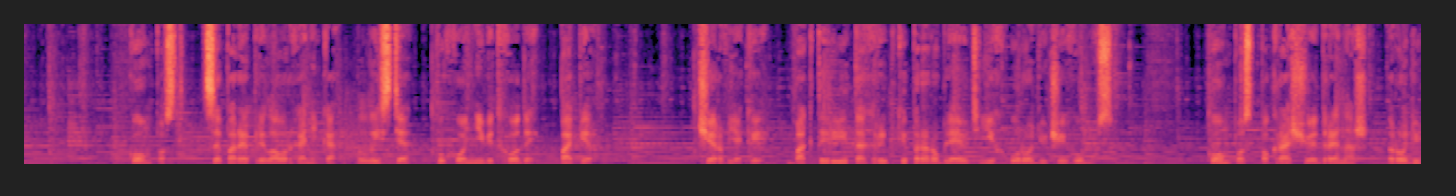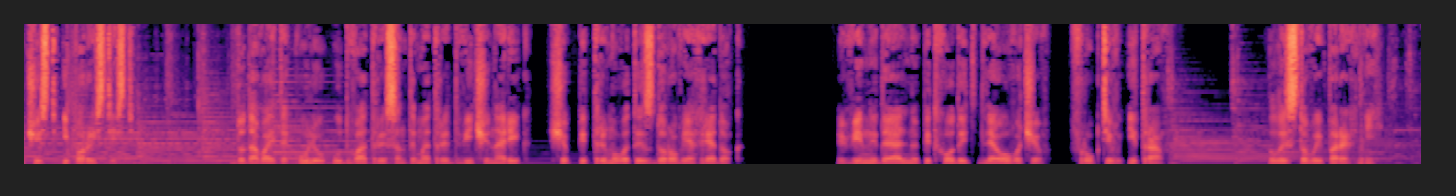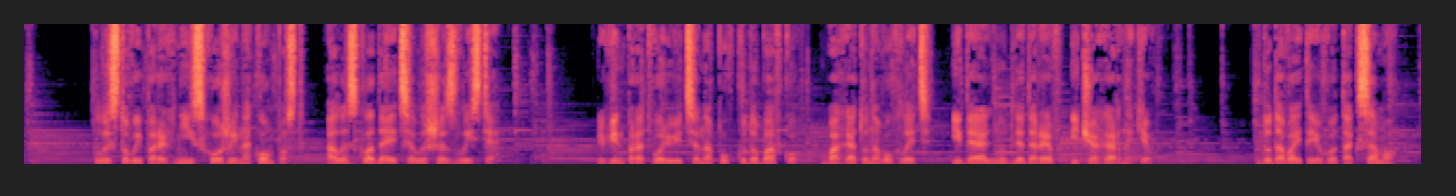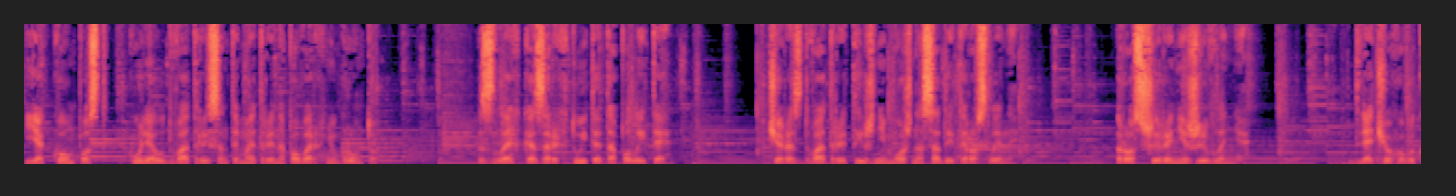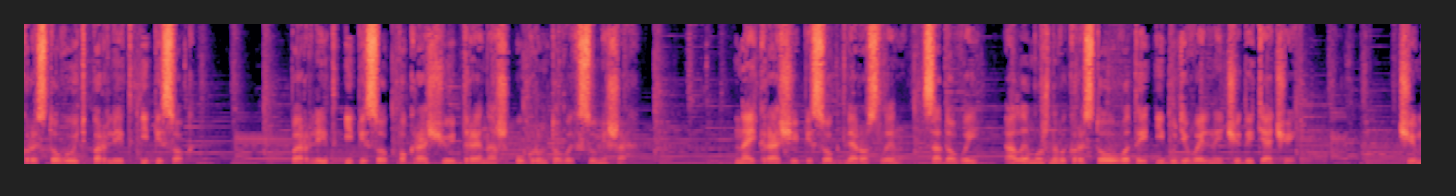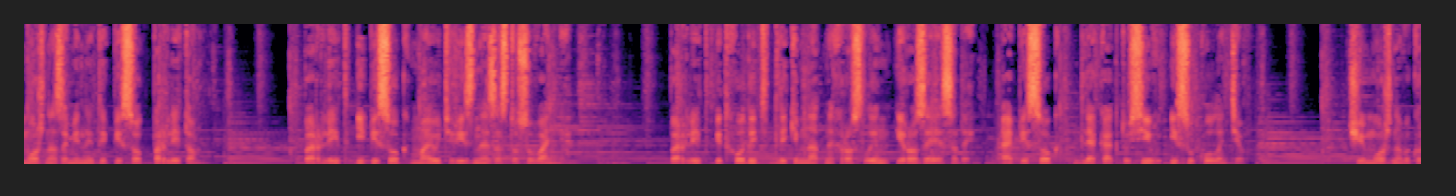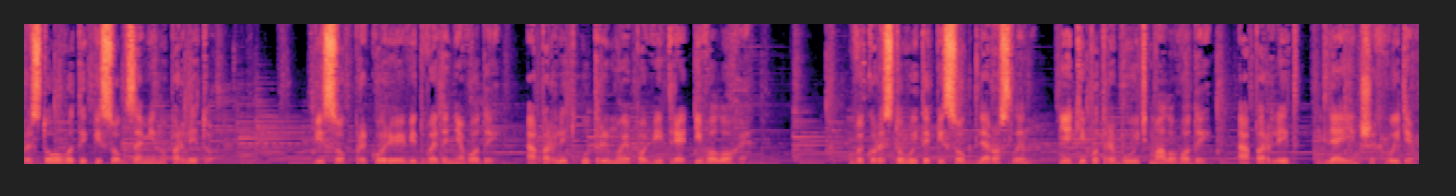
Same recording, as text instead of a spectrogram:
Компост це перепріла органіка, листя, кухонні відходи, папір. Черв'яки, бактерії та грибки переробляють їх у родючий гумус. Компост покращує дренаж, родючість і пористість. Додавайте кулю у 2-3 см двічі на рік, щоб підтримувати здоров'я грядок. Він ідеально підходить для овочів, фруктів і трав. Листовий перегній. Листовий перегній схожий на компост, але складається лише з листя. Він перетворюється на пухку добавку, багато на вуглець, ідеальну для дерев і чагарників. Додавайте його так само, як компост, куля у 2-3 см на поверхню ґрунту. Злегка зарихтуйте та полийте. Через 2-3 тижні можна садити рослини. Розширені живлення. Для чого використовують перліт і пісок? Перліт і пісок покращують дренаж у ґрунтових сумішах. Найкращий пісок для рослин садовий, але можна використовувати і будівельний чи дитячий. Чи можна замінити пісок перлітом? Перліт і пісок мають різне застосування. Перліт підходить для кімнатних рослин і розеясади, а пісок для кактусів і сукулентів. Чи можна використовувати пісок заміну перліту? Пісок прикорює відведення води, а перліт утримує повітря і вологе. Використовуйте пісок для рослин, які потребують мало води, а перліт для інших видів.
